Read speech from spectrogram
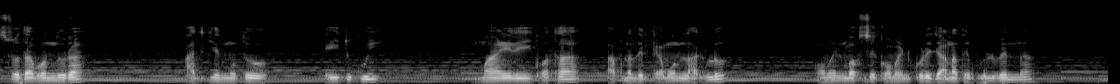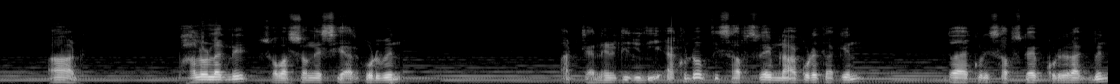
শ্রোতা বন্ধুরা, আজকের মতো এইটুকুই। মায়ের এই কথা আপনাদের কেমন লাগল, কমেন্ট বক্সে কমেন্ট করে জানাতে ভুলবেন না। আর ভালো লাগলে সবার সঙ্গে শেয়ার করবেন। আর চ্যানেলটি যদি এখনও অবধি সাবস্ক্রাইব না করে থাকেন, দয়া করে সাবস্ক্রাইব করে রাখবেন।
